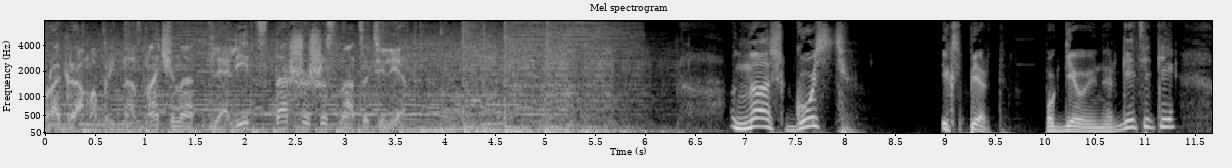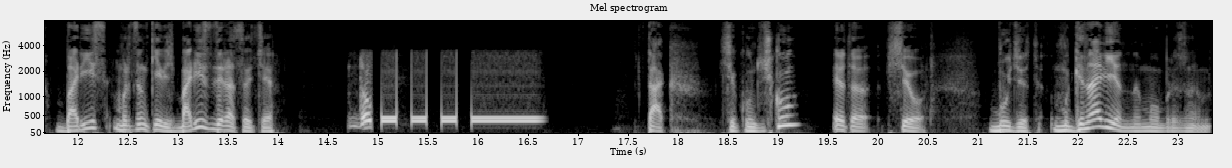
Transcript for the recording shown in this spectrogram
Программа предназначена для лиц старше 16 лет. Наш гость, эксперт по геоэнергетике Борис Марцинкевич. Борис, здравствуйте. Так, секундочку. Это все будет мгновенным образом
